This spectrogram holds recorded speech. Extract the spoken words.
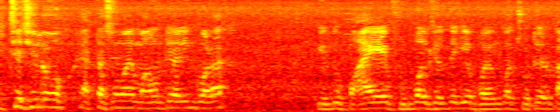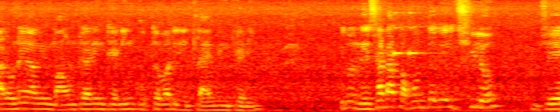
ইচ্ছে ছিল একটা সময় মাউন্টেয়ারিং করার, কিন্তু পায়ে ফুটবল খেলতে গিয়ে ভয়ঙ্কর চোটের কারণে আমি মাউন্টেয়ারিং ট্রেনিং করতে পারিনি, ক্লাইম্বিং ট্রেনিং। কিন্তু নেশাটা তখন থেকেই ছিল যে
